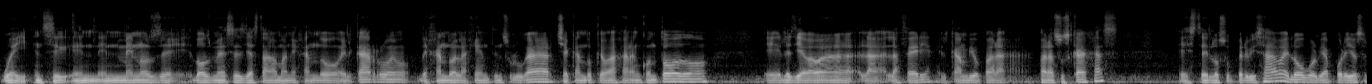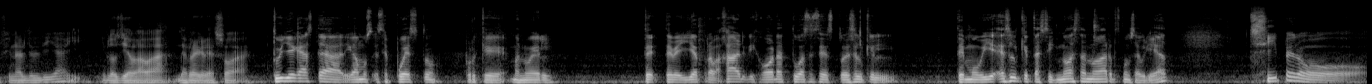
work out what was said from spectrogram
güey, en, menos de dos meses ya estaba manejando el carro, dejando a la gente en su lugar, checando que bajaran con todo, eh, les llevaba la, feria, el cambio para, para sus cajas, este, los supervisaba y luego volvía por ellos al final del día y, los llevaba de regreso a... Tú llegaste a, digamos, ese puesto porque Manuel te, te veía trabajar y dijo, ahora tú haces esto, es el que es el que te asignó esta nueva responsabilidad. Sí, pero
